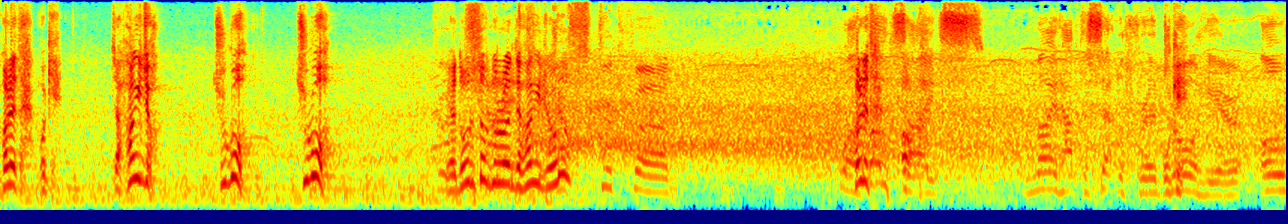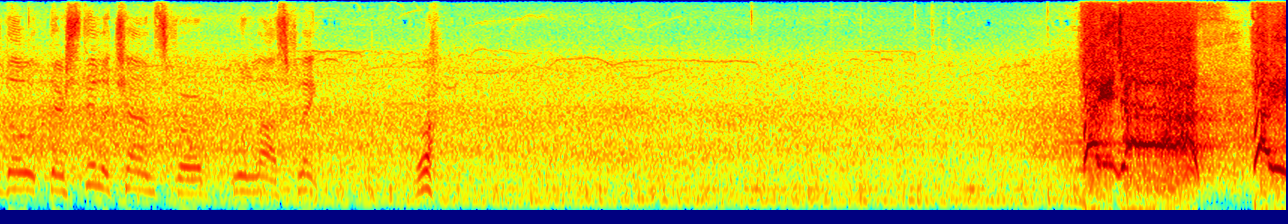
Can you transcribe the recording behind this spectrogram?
걸렸다 오케이 자 황희조 주고 주고 야 노른손 눌렀는데. Well, 걸렸다. 어. might have to settle for a Okay. draw here, although there's still a chance for one last fling. 어. 황희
